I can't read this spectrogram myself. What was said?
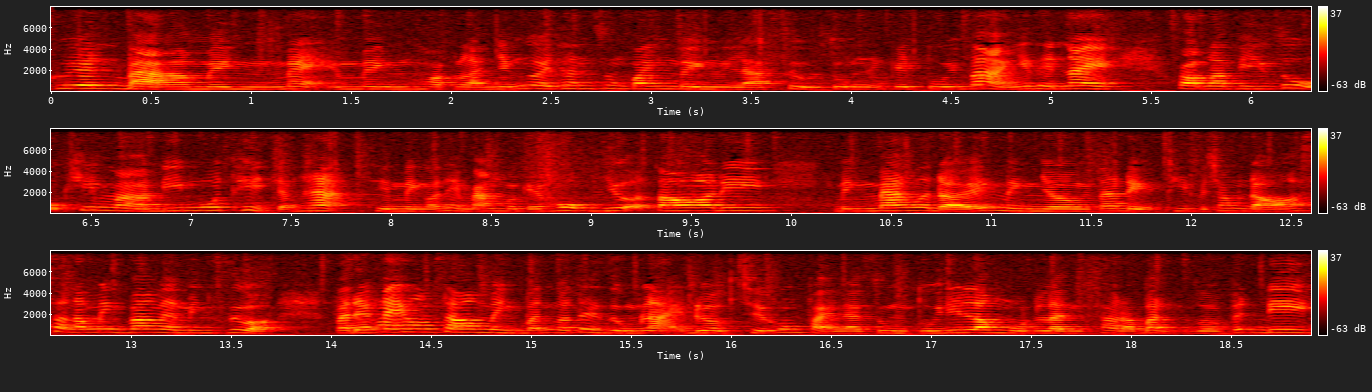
khuyên bà mình, mẹ mình hoặc là những người thân xung quanh mình là sử dụng những cái túi vải như thế này. Hoặc là ví dụ khi mà đi mua thịt chẳng hạn thì mình có thể mang một cái hộp nhựa to đi. Mình mang ra đấy, mình nhờ người ta để thịt vào trong đó, sau đó mình mang về mình rửa. Và đến ngày hôm sau mình vẫn có thể dùng lại được, chứ không phải là dùng túi ni lông một lần sau đó bẩn rồi vứt đi.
